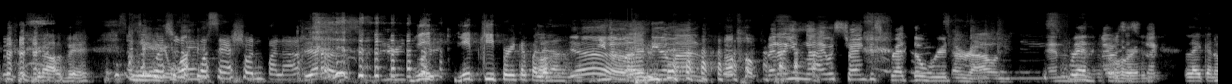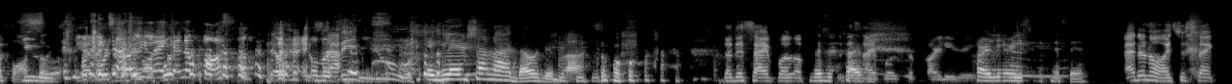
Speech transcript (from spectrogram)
Grabe. It's a Weird. question of possession pala. yes, Gate, gatekeeper ka pala ng... yeah. Hindi naman, hindi naman. Stop. Pero yun nga, I was trying to spread the word around. And Spread then I was just like, Like an apostle. Yeah, But exactly trying- like an apostle. Yeah, we call it Exactly. you. Iglesia nga daw, di ba? So, the disciple of the the disciple. disciples of Carly Rae. Carly Rae's witnesses. I don't know. It's just like,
